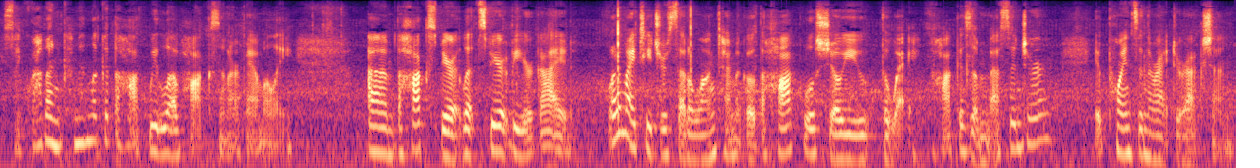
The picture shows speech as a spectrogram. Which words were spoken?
He's like, Robin, come and look at the hawk. We love hawks in our family. Um, the hawk spirit, let spirit be your guide. One of my teachers said a long time ago, the hawk will show you the way. The hawk is a messenger. It points in the right direction.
